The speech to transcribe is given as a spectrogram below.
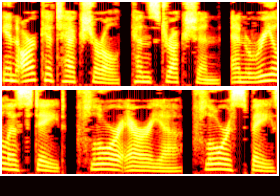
In architectural, construction, and real estate, floor area, floor space,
